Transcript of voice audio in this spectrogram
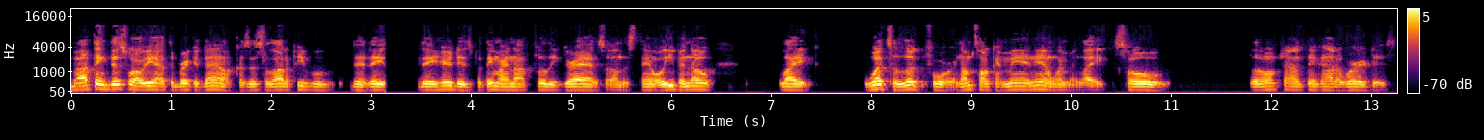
but I think this is why we have to break it down because there's a lot of people that they they hear this, but they might not fully grasp or understand or even know like what to look for. And I'm talking men and women. Like so, so I'm trying to think of how to word this.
